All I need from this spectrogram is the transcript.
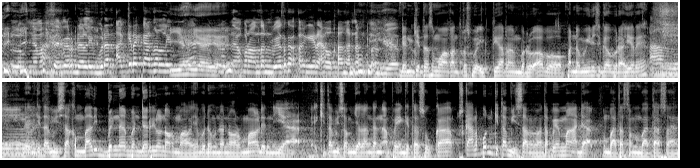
sebelumnya Mas Ever udah liburan, akhirnya kangen liburan. Iya, iya, iya. Sebelumnya aku nonton bioskop, akhirnya aku kangen nonton bioskop. Dan kita semua akan terus berikhtiar dan berdoa bahwa pandemi ini segera berakhir ya. Amin. Dan kita bisa kembali benar-benar real normal ya, benar-benar normal dan ya kita bisa menjalankan apa yang kita suka. Sekarang pun kita bisa memang, tapi memang ada pembatasan-pembatasan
